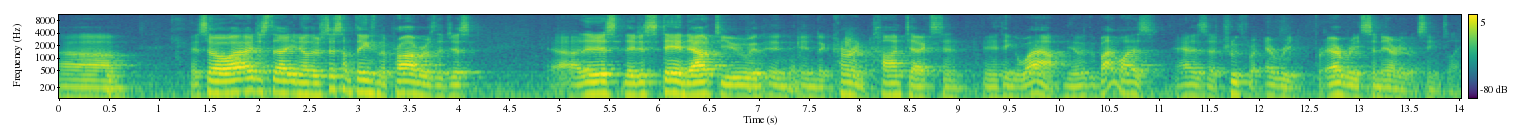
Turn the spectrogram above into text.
Um, and so I just thought, you know, there's just some things in the Proverbs that just, uh, they just, they just stand out to you in, in, in, the current context and, and you think, wow, you know, the Bible has, has a truth for every, for every scenario, it seems like.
